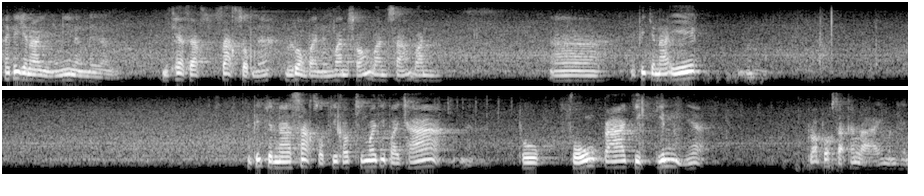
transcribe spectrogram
ให้พิจารณาอยู่อย่างนี้เนืองเนืองมีแค่ซากซากศพนะมันล่วงไปหนึ่งวันสองวันสามวันพิจารณาอีก พิจารณาซากศพที่เขาทิ้งไว้ที่ป่าช้า ถูกฝูงกาจิกกินเนี่ยเพราะพวกสัตว์ทั้งหลาย มันเห็น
